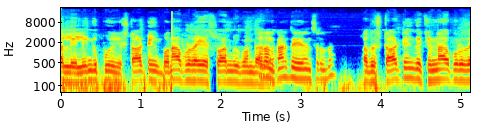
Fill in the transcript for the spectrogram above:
ಅಲ್ಲಿ ಲಿಂಗ ಪೂಜೆ ಸ್ಟಾರ್ಟಿಂಗ್ ಬನಾಪುರದಯ್ಯ ಸ್ವಾಮಿ ಬಂದ ಕಾಣ್ತೀವಿ ಏನು ಸರ್ ಅದು ಸ್ಟಾರ್ಟಿಂಗ್ ಚಿನ್ನಾಪುರದ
